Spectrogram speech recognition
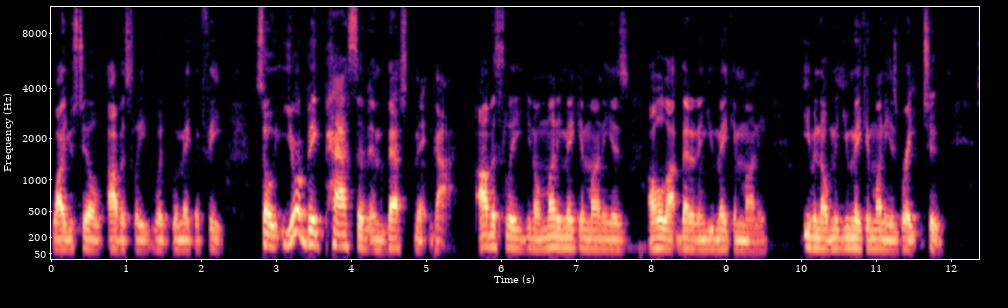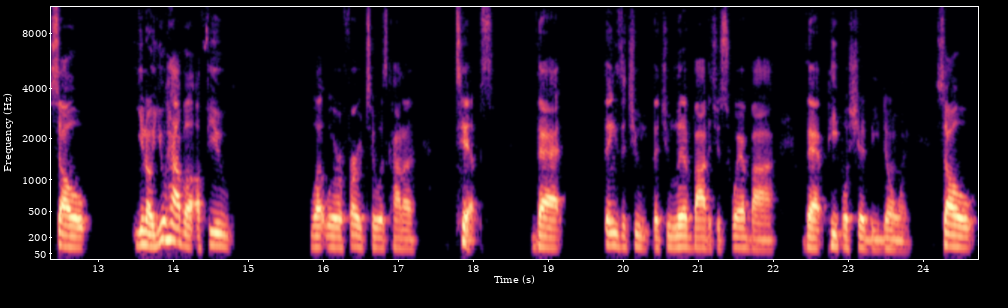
while you still obviously would, would make a fee. So you're a big passive investment guy. Obviously, you know, money making money is a whole lot better than you making money, even though you making money is great too. So, you know, you have a, a few what we refer to as kind of tips that things that you that you live by that you swear by that people should be doing. So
